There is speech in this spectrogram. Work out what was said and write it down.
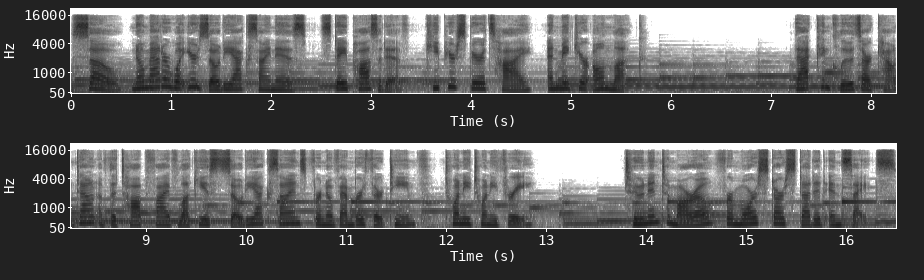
So, no matter what your zodiac sign is, stay positive, keep your spirits high, and make your own luck. That concludes our countdown of the top 5 luckiest zodiac signs for November 13th, 2023. Tune in tomorrow for more star-studded insights.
